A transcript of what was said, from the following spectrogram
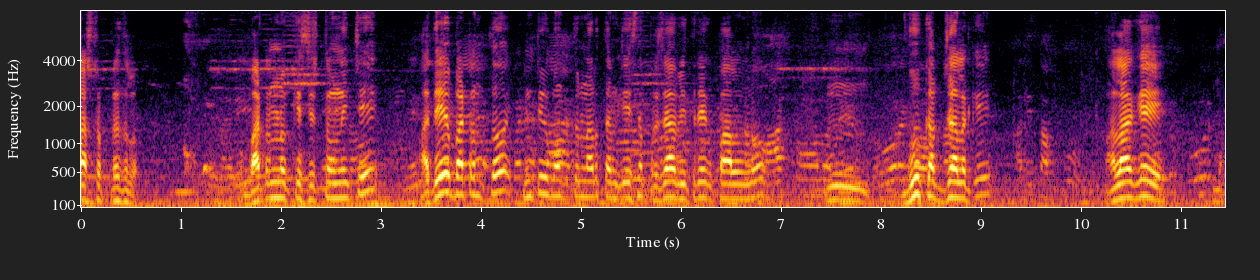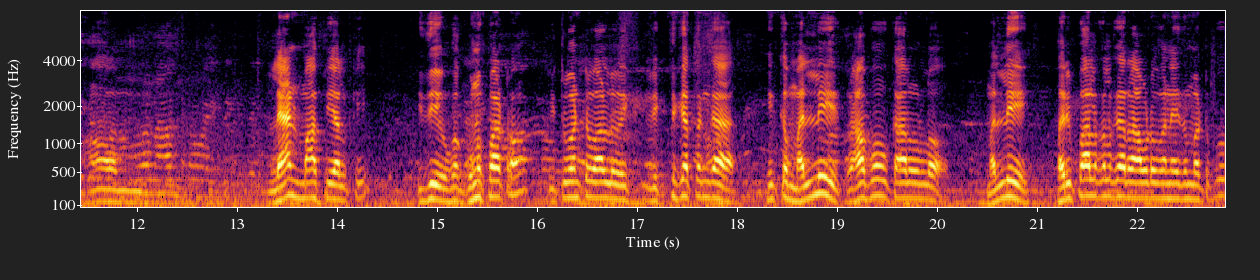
రాష్ట్ర ప్రజలు. బటన్ నొక్కే సిస్టమ్ నుంచి అదే బటన్తో ఇంటికి పంపుతున్నారు తను చేసిన ప్రజా వ్యతిరేక పాలనలో భూ కబ్జాలకి అలాగే ల్యాండ్ మాఫియాలకి. ఇది ఒక గుణపాఠం. ఇటువంటి వాళ్ళు వ్యక్తిగతంగా ఇంకా మళ్ళీ రాబో కాలంలో మళ్ళీ పరిపాలకులుగా రావడం అనేది మటుకు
